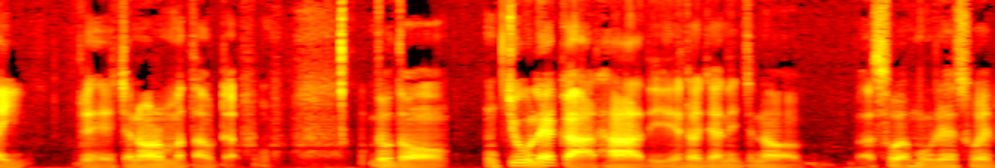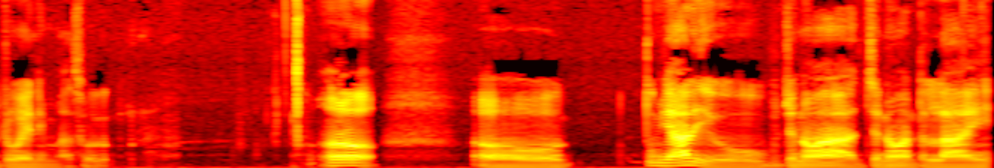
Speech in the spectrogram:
အဲ့ကျွန်တော်တော့မတောက်တတ်ဘူးသို့တော့ကြိုလဲကာထားသေးတယ်တော့ကြာနေကျွန်တော်ဆွဲမှုတဲ့ဆွဲတွဲနေမှာဆိုလို့အဲ့တော့ဟိုသူများတွေကိုကျွန်တော်ကကျွန်တော်ကဒလိုင်း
